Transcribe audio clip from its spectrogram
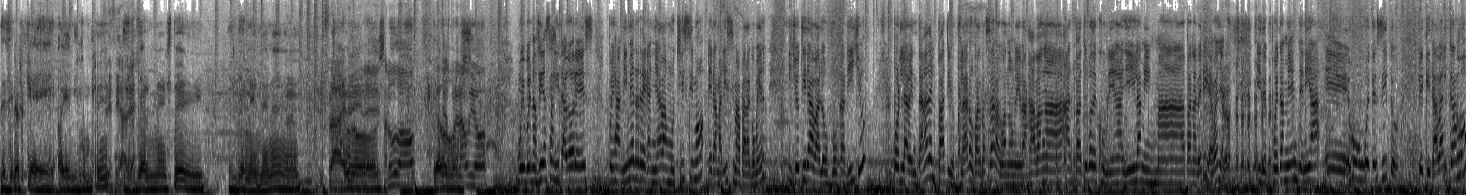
deciros que hoy es mi cumple. Es viernes de... El viernes, nana. Friday. Saludos. Gracias por el audio. Muy buenos días, agitadores. Pues a mí me regañaban muchísimo, era malísima para comer y yo tiraba los bocadillos por la ventana del patio. Claro, ¿cuál pasaba? Cuando me bajaban a- al patio pues descubrían allí la misma panadería, vaya. Y después también tenía eh, un huequecito que quitaba el cajón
